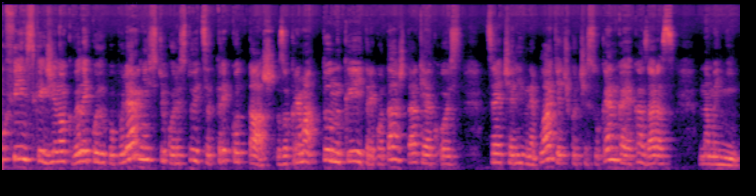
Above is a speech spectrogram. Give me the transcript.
У фінських жінок великою популярністю користується трикотаж, зокрема тонкий трикотаж, так як ось це чарівне платячко чи сукенка, яка зараз на мені.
